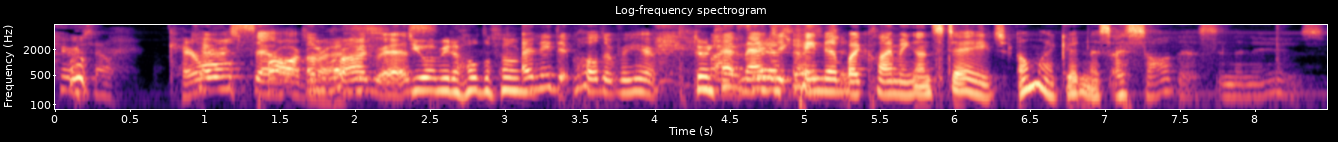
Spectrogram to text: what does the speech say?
Carousel. Carol's Carousel of progress. Progress. Do you want me to hold the phone? I need to hold over here. Don't you at have Magic Kingdom by climbing on stage. Oh my goodness, I saw this in the news.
